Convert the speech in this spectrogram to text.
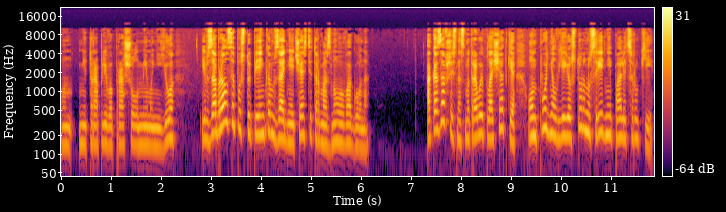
Он неторопливо прошел мимо нее и взобрался по ступенькам в задней части тормозного вагона. Оказавшись на смотровой площадке, он поднял в ее сторону средний палец руки.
